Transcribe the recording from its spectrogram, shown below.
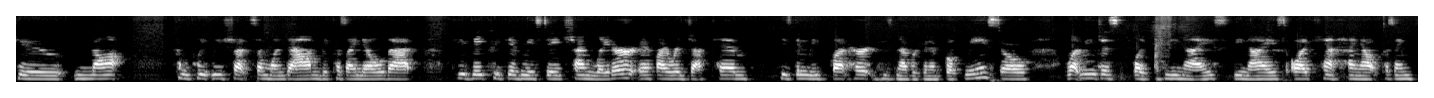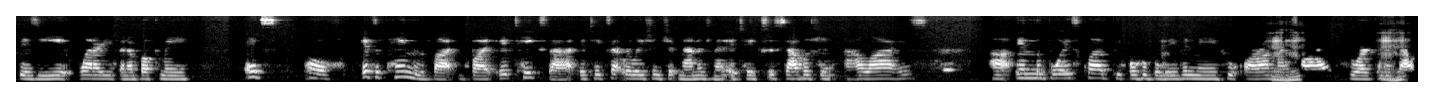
to not completely shut someone down because I know that he, they could give me stage time later. If I reject him, he's going to be butthurt and he's never going to book me. So let me just like be nice, be nice. Oh, I can't hang out because I'm busy. When are you going to book me? It's oh, it's a pain in the butt, but it takes that. It takes that relationship management. It takes establishing allies uh, in the boys club, people who believe in me, who are on my Mhm. side, who are going to Mhm. vouch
